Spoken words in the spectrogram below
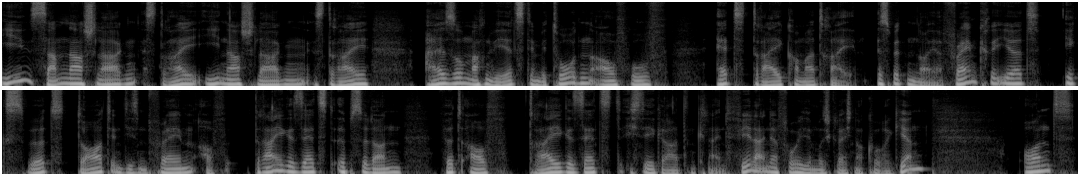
i, Sum nachschlagen ist 3, i nachschlagen ist 3. Also machen wir jetzt den Methodenaufruf add 3,3. Es wird ein neuer Frame kreiert, x wird dort in diesem Frame auf 3 gesetzt, y wird auf 3 gesetzt. Ich sehe gerade einen kleinen Fehler in der Folie, den muss ich gleich noch korrigieren. Und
